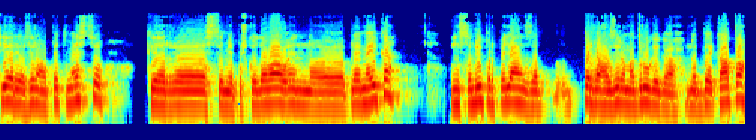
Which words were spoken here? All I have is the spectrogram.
4 oziroma 5 mesecev, ker uh, se mi je poškodoval en uh, playmaker in sem bil pripeljan za prvega oziroma drugega na backupa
